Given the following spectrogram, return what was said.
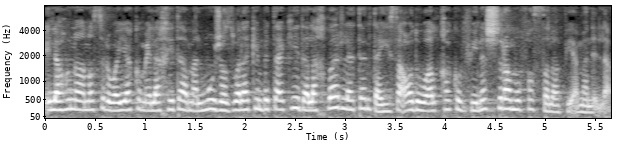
إلى هنا نصل وإياكم إلى ختام الموجز ولكن بالتأكيد الأخبار لا تنتهي. سأعود وألقاكم في نشرة مفصلة في أمان الله.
